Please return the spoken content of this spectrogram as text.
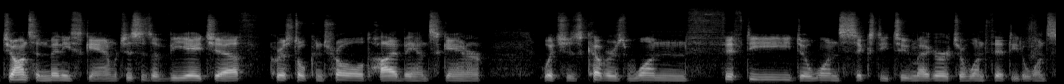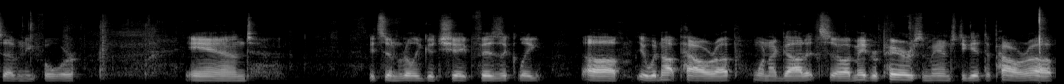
Johnson Mini Scan, which this is a VHF crystal controlled high band scanner, which is covers 150 to 162 megahertz or 150 to 174 and it's in really good shape physically. Uh, it would not power up when I got it, so I made repairs and managed to get it to power up.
